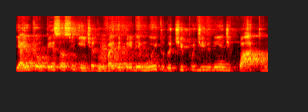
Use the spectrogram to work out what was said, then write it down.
E aí o que eu penso é o seguinte, Edu, vai depender muito do tipo de linha de quatro.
